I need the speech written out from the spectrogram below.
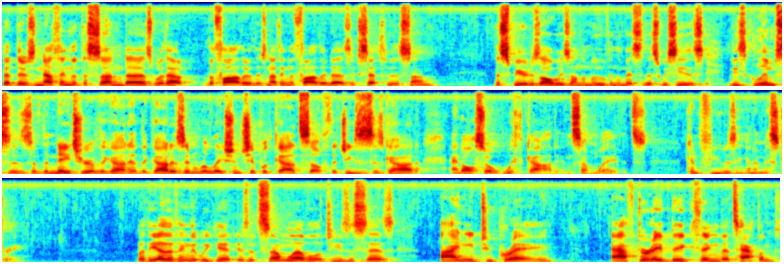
that there's nothing that the Son does without the Father, there's nothing the Father does except through the Son. The Spirit is always on the move in the midst of this. We see this, these glimpses of the nature of the Godhead, that God is in relationship with God's self, that Jesus is God and also with God in some way that's confusing and a mystery. But the other thing that we get is at some level, Jesus says, I need to pray after a big thing that's happened,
